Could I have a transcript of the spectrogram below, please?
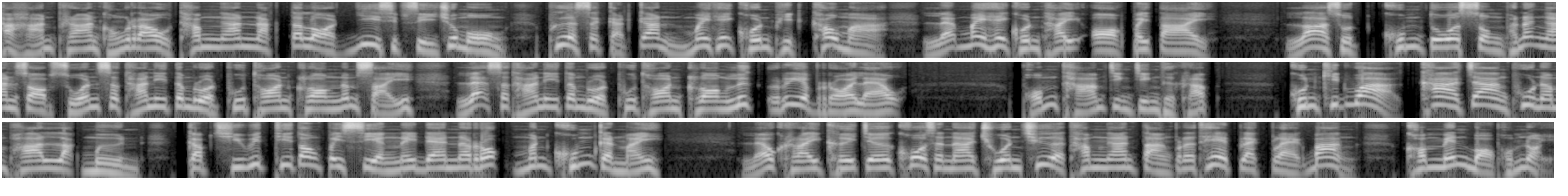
ทหารพรานของเราทำงานหนักตลอด 24 ชั่วโมง เพื่อสกัดกั้นไม่ให้คนผิดเข้ามา และไม่ให้คนไทยออกไปตาย ล่าสุดคุมตัวส่งพนักงานสอบสวนสถานีตำรวจภูธรคลองน้ำใส และสถานีตำรวจภูธรคลองลึกเรียบร้อยแล้ว ผมถามจริง ๆ เถอะครับ คุณคิดว่าค่าจ้างผู้นำพาหลักหมื่น กับชีวิตที่ต้องไปเสี่ยงในแดนนรกมันคุ้มกันไหม แล้วใครเคยเจอโฆษณาชวนเชื่อทำงานต่างประเทศแปลกๆบ้าง คอมเมนต์บอกผมหน่อย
